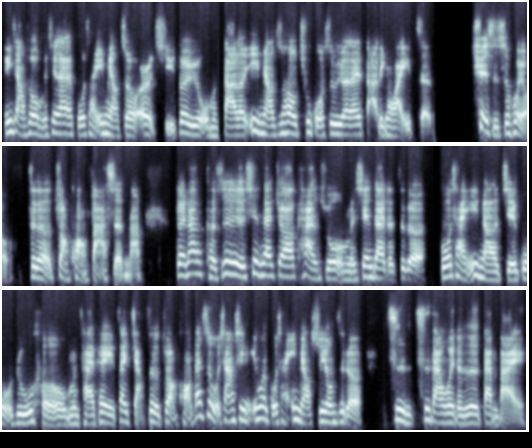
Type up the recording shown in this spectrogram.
你讲说我们现在国产疫苗只有二期，对于我们打了疫苗之后出国是不是又再打另外一针？确实是会有这个状况发生嘛。对，那可是现在就要看说我们现在的这个国产疫苗的结果如何，我们才可以再讲这个状况。但是我相信，因为国产疫苗是用这个次次单位的这个蛋白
